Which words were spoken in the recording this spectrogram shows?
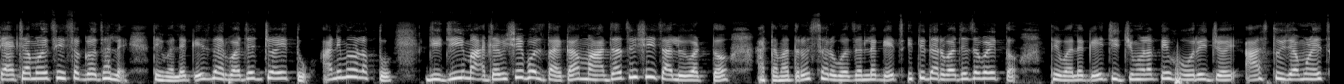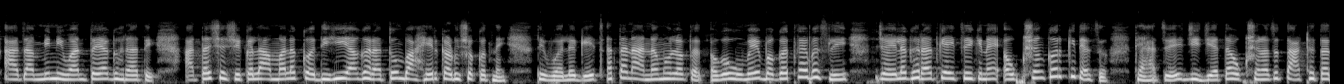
त्याच्यामुळेच हे सगळं झालं आहे तेव्हा लगेच दरवाजात जय येतो आणि म्हणू लागतो जिजी माझ्याविषयी बोलताय का? माझाच विषय चालू आहे वाटतं. आता मात्र सर्व सर्वजण लगेच इथे दरवाजाजवळ येतं. तेव्हा लगेच जिजी मला ते हो रे जय आज तुझ्यामुळेच आज आम्ही निवांत या घरात आहे. आता शशिकला आम्हाला कधीही या घरातून बाहेर काढू शकत नाही. तेव्हा लगेच आता नाना म्हणू लागतात अगं उमे बघत काय बसली? जयला घरात घ्यायचं की नाही? औक्षण कर की त्याचं? त्याच वेळेस जिजी आता औक्षणाचं ताठ हातात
